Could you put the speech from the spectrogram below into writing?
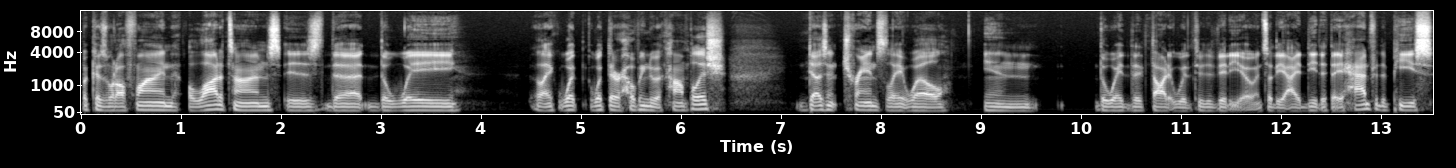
because what I'll find a lot of times is that the way like what what they're hoping to accomplish doesn't translate well in the way they thought it would through the video and so the idea that they had for the piece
